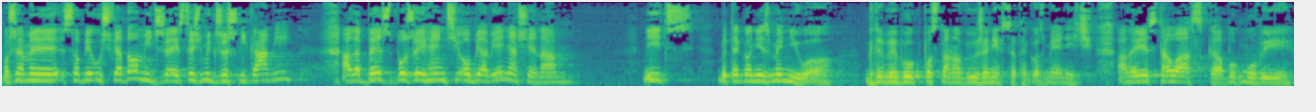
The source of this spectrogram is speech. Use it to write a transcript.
Możemy sobie uświadomić, że jesteśmy grzesznikami, ale bez Bożej chęci objawienia się nam nic by tego nie zmieniło, gdyby Bóg postanowił, że nie chce tego zmienić. Ale jest ta łaska. Bóg mówi,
